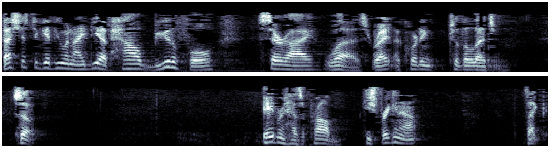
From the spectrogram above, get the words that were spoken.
That's just to give you an idea of how beautiful Sarai was, right? According to the legend. So, Abraham has a problem. He's freaking out. It's like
